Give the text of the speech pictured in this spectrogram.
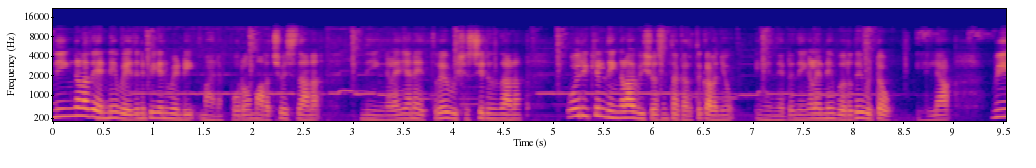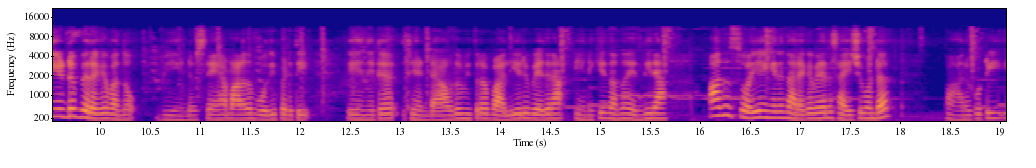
നിങ്ങളത് എന്നെ വേദനിപ്പിക്കാൻ വേണ്ടി മനഃപൂർവം മറച്ചു വെച്ചതാണ്. നിങ്ങളെ ഞാൻ എത്രയോ വിശ്വസിച്ചിരുന്നതാണ്. ഒരിക്കൽ നിങ്ങൾ ആ വിശ്വാസം തകർത്ത് കളഞ്ഞു. എന്നിട്ട് നിങ്ങൾ എന്നെ വെറുതെ വിട്ടോ? ഇല്ല. വീണ്ടും പിറകെ വന്നു. വീണ്ടും സ്നേഹമാണെന്ന് ബോധ്യപ്പെടുത്തി. എന്നിട്ട് രണ്ടാമതും ഇത്ര വലിയൊരു വേദന എനിക്ക് തന്ന എന്തിനാ? അത് സ്വയം ഇങ്ങനെ നരകവേദന സഹിച്ചുകൊണ്ട് പാറക്കുട്ടി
